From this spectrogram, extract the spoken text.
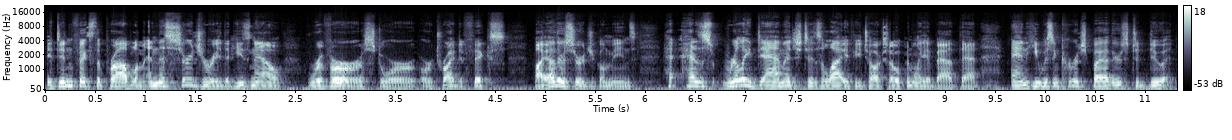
it didn't fix the problem. And this surgery that he's now reversed or or tried to fix by other surgical means ha- has really damaged his life. He talks openly about that, and he was encouraged by others to do it.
